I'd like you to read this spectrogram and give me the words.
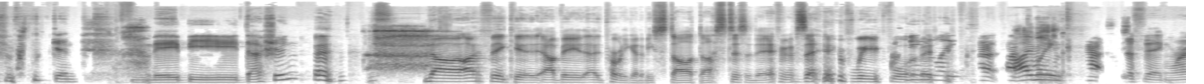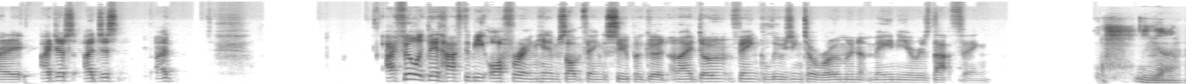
Fucking maybe dashing No, I think it. I mean, it's probably going to be Stardust, isn't it? If, it was, if we I thought of it. like that, I like, mean- that's the thing, right? I just, I just, I, I feel like they'd have to be offering him something super good, and I don't think losing to Roman at Mania is that thing. Yeah. Mhm.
